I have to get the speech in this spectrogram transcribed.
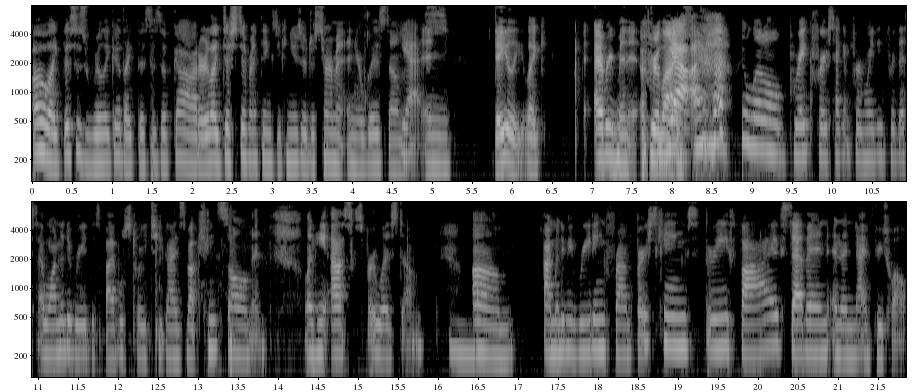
oh, like this is really good. Like this is of God. Or like just different things you can use your discernment and your wisdom Yes. in daily, like every minute of your life. Yeah. a little break for a second from reading for this. I wanted to read this Bible story to you guys about King Solomon when he asks for wisdom. Um, I'm going to be reading from 1 Kings 3, 5, 7, and then 9 through 12.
